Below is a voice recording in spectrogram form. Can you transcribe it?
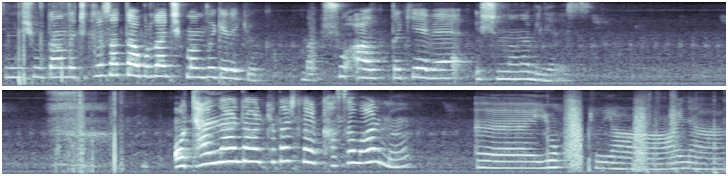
Şimdi şuradan da çıkacağız. Hatta buradan çıkmamıza gerek yok. Bak şu alttaki eve ışınlanabiliriz. Otellerde arkadaşlar kasa var mı? Ee, yoktu ya. Aynen.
